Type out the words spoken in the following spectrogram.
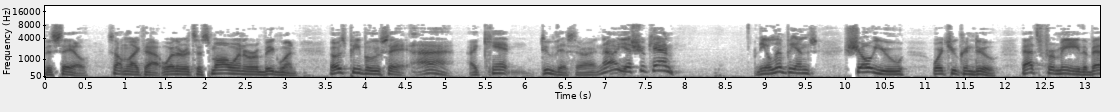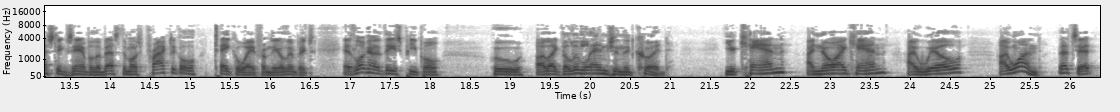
the sale, something like that, whether it's a small one or a big one. Those people who say, ah, I can't do this, all right? Now, yes, you can. The Olympians show you what you can do. That's for me the best example, the best, the most practical takeaway from the Olympics is looking at these people who are like the little engine that could. You can. I know I can. I will. I won. That's it.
